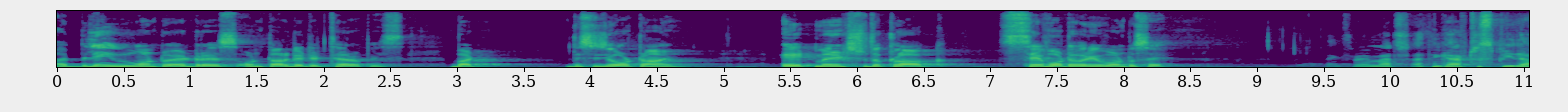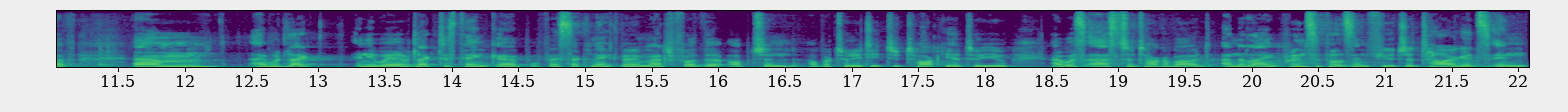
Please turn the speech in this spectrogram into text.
I believe you want to address on targeted therapies. But this is your time. Eight minutes to the clock. Say whatever you want to say. Thanks very much. I think I have to speed up. Um, I would like, anyway, I would like to thank uh, Professor Knecht very much for the option, opportunity to talk here to you. I was asked to talk about underlying principles and future targets in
